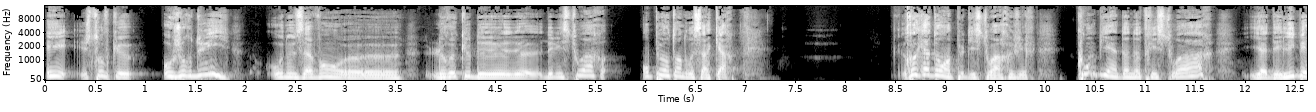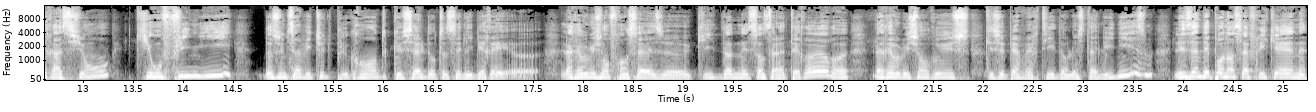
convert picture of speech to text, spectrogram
Et je trouve que aujourd'hui, où nous avons euh, le recul de, de- de l'histoire, on peut entendre ça, car regardons un peu l'histoire. Combien dans notre histoire il y a des libérations qui ont fini dans une servitude plus grande que celle dont on s'est libéré Euh, La Révolution française euh, qui donne naissance à la terreur, euh, la Révolution russe qui se pervertit dans le stalinisme, les indépendances africaines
